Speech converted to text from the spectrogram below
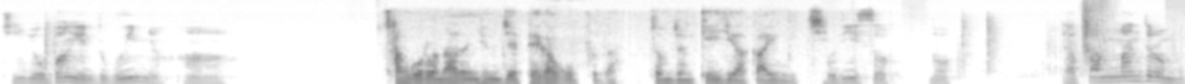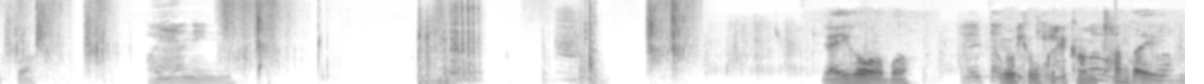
지금 요 방에 누구 있냐? 아, 참고로 나는 현재 배가 고프다. 점점 게이지가 까이고 있지. 어디 있어? 너. 야, 빵 만들어 먹자. 아, 이 안에 있네. 야 이거 봐봐. 야, 일단 이렇게 우클릭하면 볼까? 여기.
